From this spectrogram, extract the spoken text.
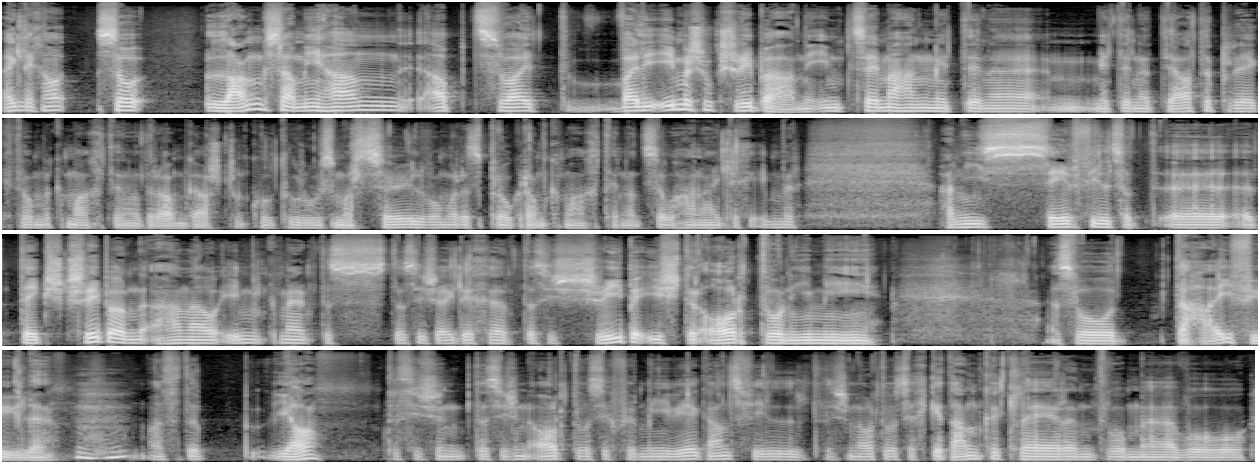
Eigentlich auch so langsam. Ich habe ab zwei, weil ich immer schon geschrieben habe, im Zusammenhang mit den, mit den Theaterprojekten, die wir gemacht haben, oder auch im Gast- und Kulturhaus Marseille, wo wir das Programm gemacht haben. Und so habe ich eigentlich immer habe ich sehr viel so, äh, Text geschrieben und habe auch immer gemerkt, dass das ist eigentlich, das ist, Schreiben ist der Ort, wo ich mich so daheim fühle. Mhm. Also der, ja, das ist ein, das ist ein Ort, wo sich für mich wie ganz viel, das ist ein Ort, wo sich Gedanken klären, wo man, wo,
